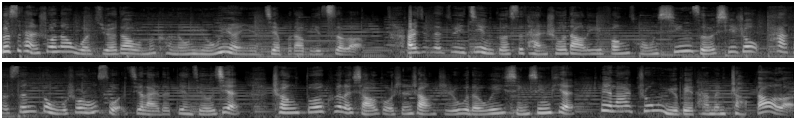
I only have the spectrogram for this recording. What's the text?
格斯坦说呢，我觉得我们可能永远也见不到彼此了。而就在最近，格斯坦收到了一封从新泽西州帕特森动物收容所寄来的电子邮件，称多亏了小狗身上植入的微型芯片，贝拉终于被他们找到了。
